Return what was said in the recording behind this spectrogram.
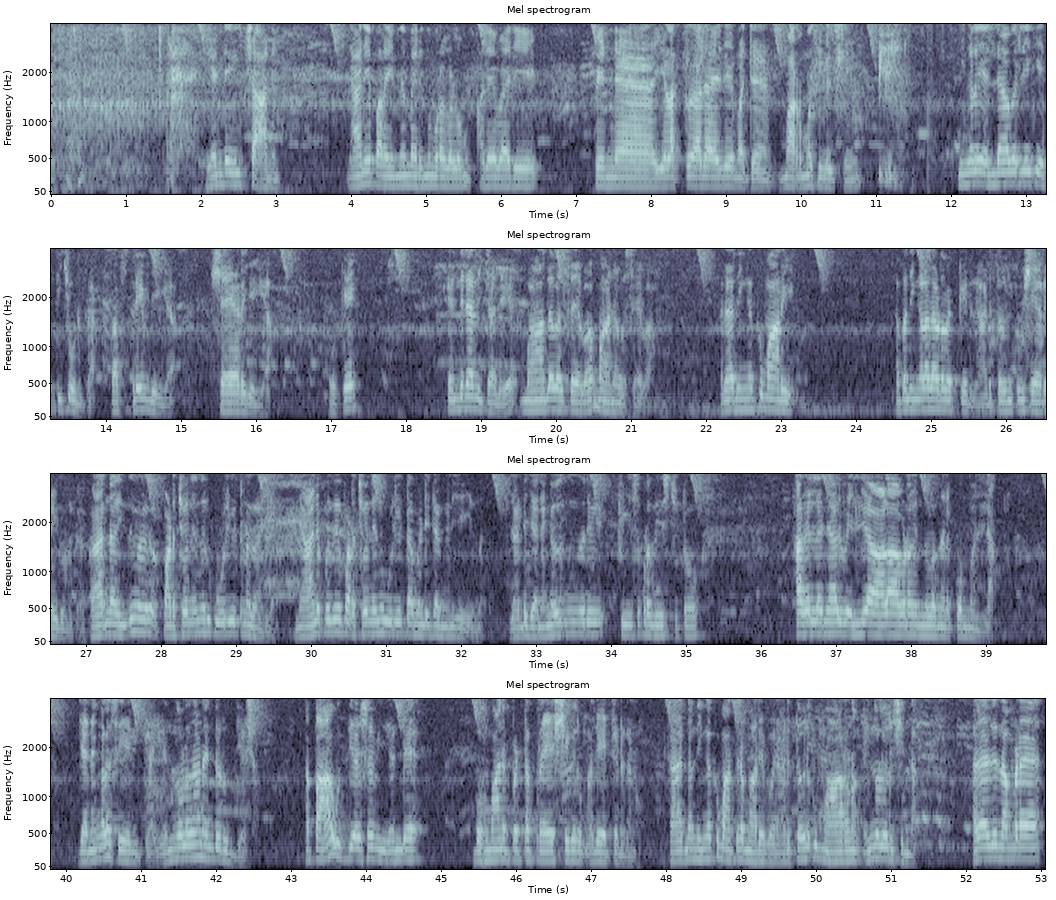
എന്റെ ഈ ചാനൽ ഞാനീ പറയുന്ന മരുന്ന് മുറകളും അതേമാതിരി പിന്നെ ഇളക്ക് അതായത് മറ്റേ മർമ്മ ചികിത്സയും നിങ്ങളെ എല്ലാവരിലേക്ക് എത്തിച്ചു കൊടുക്കുക. സബ്സ്ക്രൈബ് ചെയ്യുക ഷെയർ ചെയ്യുക. ഓക്കെ എന്തിനാന്ന് വെച്ചാൽ മാധവസേവ മാനവസേവ അതായത് നിങ്ങൾക്ക് മാറി. അപ്പം നിങ്ങളത് അവിടെ വെക്കരുത്. അടുത്തവനിക്കും ഷെയർ ചെയ്ത് കൊടുക്കുക. കാരണം ഇത് പടച്ചോനിൽ നിന്നൊരു കൂലി കിട്ടുന്ന കാര്യമാണ്. ഞാനിപ്പോൾ ഇത് പടച്ചോനിൽ നിന്ന് കൂലി കിട്ടാൻ വേണ്ടിയിട്ട് അങ്ങനെ ചെയ്യുന്നത്. അല്ലാണ്ട് ജനങ്ങളിൽ നിന്നൊരു ഫീസ് പ്രതീക്ഷിച്ചിട്ടോ അതെല്ലാം ഞാൻ ഒരു വലിയ ആളാവണം എന്നുള്ള നിലക്കൊന്നുമല്ല. ജനങ്ങളെ സേവിക്കുക എന്നുള്ളതാണ് എന്റെ ഒരു ഉദ്ദേശം. അപ്പോൾ ആ ഉദ്ദേശം എന്റെ ബഹുമാനപ്പെട്ട പ്രേക്ഷകരും അത് ഏറ്റെടുക്കണം. കാരണം നിങ്ങൾക്ക് മാത്രം മാറിയ പോരാ അടുത്തവർക്ക് മാറണം എന്നുള്ളൊരു ചിന്ത. അതായത് നമ്മുടെ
